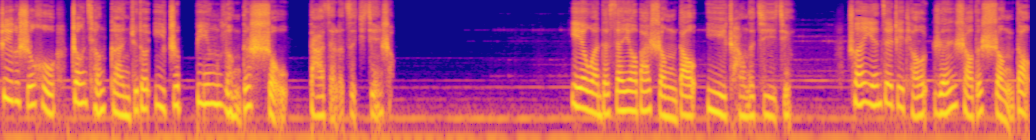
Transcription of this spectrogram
这个时候，张强感觉到一只冰冷的手搭在了自己肩上。夜晚的三幺八省道异常的寂静，传言在这条人少的省道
